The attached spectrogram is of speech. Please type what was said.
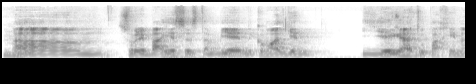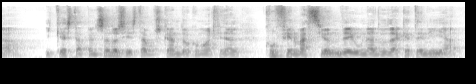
um, sobre biases también, de cómo alguien llega a tu página y qué está pensando, si está buscando como al final confirmación de una duda que tenía.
